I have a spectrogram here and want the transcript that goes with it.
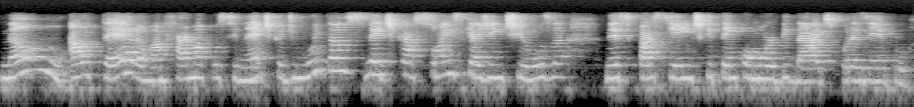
não alteram a farmacocinética de muitas medicações que a gente usa nesse paciente que tem comorbidades, por exemplo,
